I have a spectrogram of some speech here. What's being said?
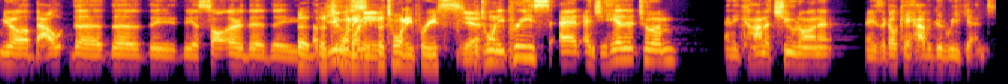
you know about the the the the assault or the the, The, the 20, the 20 priests. yeah. the 20 priests and, and she handed it to him and he kind of chewed on it and he's like okay have a good weekend He's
